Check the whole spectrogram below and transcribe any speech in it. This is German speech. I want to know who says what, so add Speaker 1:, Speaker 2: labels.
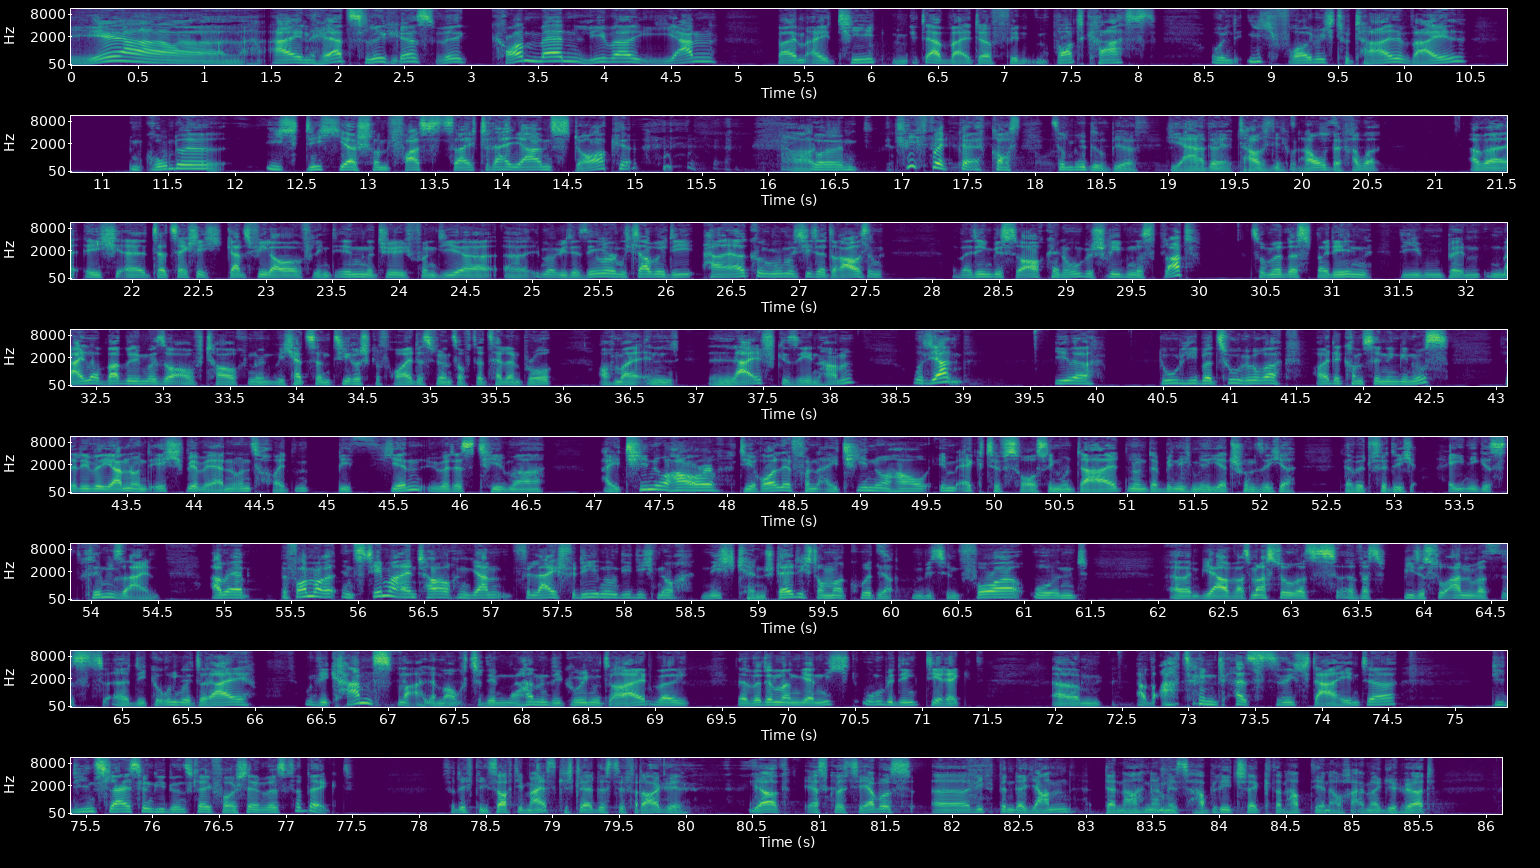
Speaker 1: Ja, ein herzliches Willkommen, lieber Jan, beim IT-Mitarbeiter finden Podcast. Und ich freue mich total, weil im Grunde ich dich ja schon fast seit drei Jahren stalke. Ah, und zum Mittelbier. Ja, der tauscht nicht aus, aber, aber ich äh, tatsächlich ganz viel auf LinkedIn natürlich von dir äh, immer wieder sehe. Und ich glaube, die HR-Community da draußen bei denen bist du auch kein unbeschriebenes Blatt. Zumindest bei denen, die in meiner Bubble immer so auftauchen. Und mich hat es dann tierisch gefreut, dass wir uns auf der Talent Pro auch mal in live gesehen haben. Und Jan, ihr, du lieber Zuhörer, heute kommst du in den Genuss. Der liebe Jan und ich, wir werden uns heute ein bisschen über das Thema IT-Know-how, die Rolle von IT-Know-how im Active Sourcing unterhalten. Und da bin ich mir jetzt schon sicher, da wird für dich einiges drin sein. Aber bevor wir ins Thema eintauchen, Jan, vielleicht für diejenigen, die dich noch nicht kennen, stell dich doch mal kurz ja. ein bisschen vor und äh, ja, was machst du, was, äh, was bietest du an, was ist äh, die Grüne 3 und wie kam es vor allem auch zu dem Namen die Grüne 3, weil da würde man ja nicht unbedingt direkt ähm, erwarten, dass sich dahinter die Dienstleistung, die du uns gleich vorstellen wirst, verbirgt.
Speaker 2: So richtig, ist auch die meistgestellteste Frage. Ja, erstmal Servus. Äh, ich bin der Jan. Der Nachname ist Havlicek. Dann habt ihr ihn auch einmal gehört.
